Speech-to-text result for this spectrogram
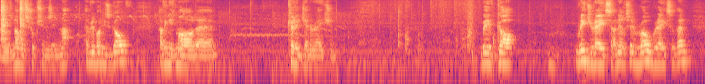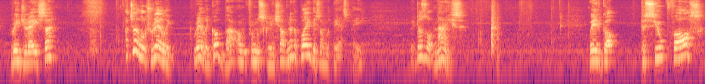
there's no instructions in that. Everybody's golf, I think is more um, current generation. We've got Ridge Racer, I nearly said Rogue Racer then. Ridge Racer. Actually looks really, really good that on from a screenshot. I've never played this on the PSP, but it does look nice. We've got Pursuit Force.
